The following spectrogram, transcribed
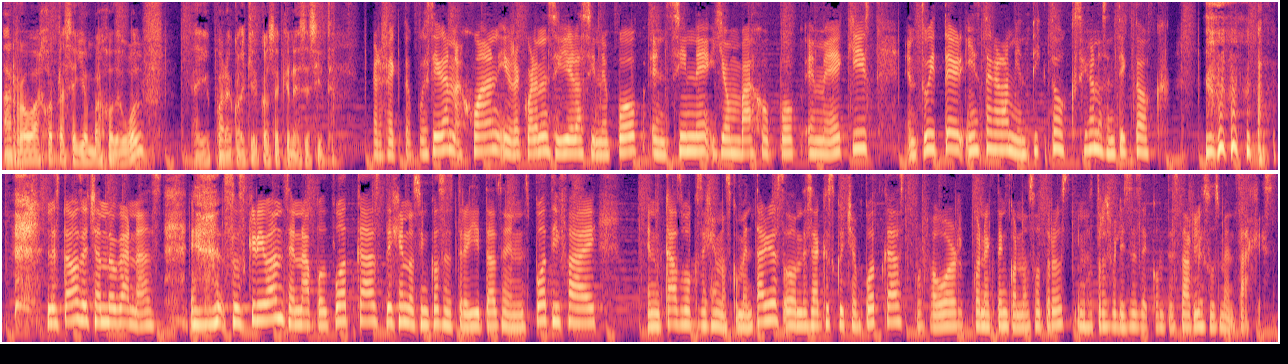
arroba jc-the wolf, ahí para cualquier cosa que necesiten. Perfecto. Pues sigan a Juan y recuerden seguir a Cinepop en cine-pop MX, en Twitter, Instagram y en TikTok. Síganos en TikTok. Le estamos echando ganas. Suscríbanse en Apple Podcast, déjenos cinco estrellitas en Spotify, en Castbox, dejen los comentarios o donde sea que escuchen podcast. Por favor, conecten con nosotros y nosotros felices de contestarles sus mensajes.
